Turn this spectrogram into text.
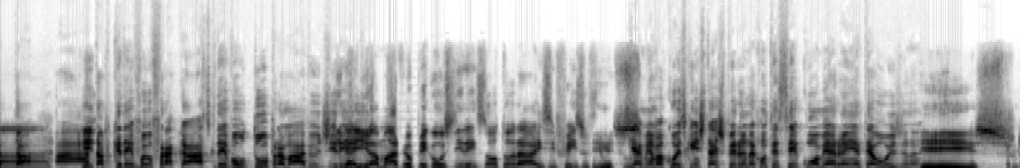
Ah, tá. Ah, Ele- tá, porque daí foi o fracasso que daí voltou pra Marvel e direito. daí a Marvel pegou os direitos autorais e fez o filme. Isso. Que é a mesma coisa que a gente tá esperando acontecer com o Homem-Aranha até hoje, né? Isso.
